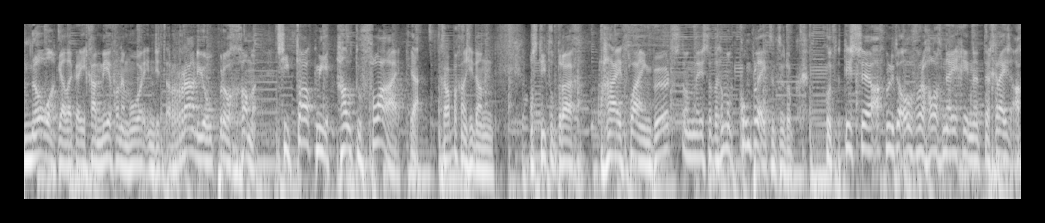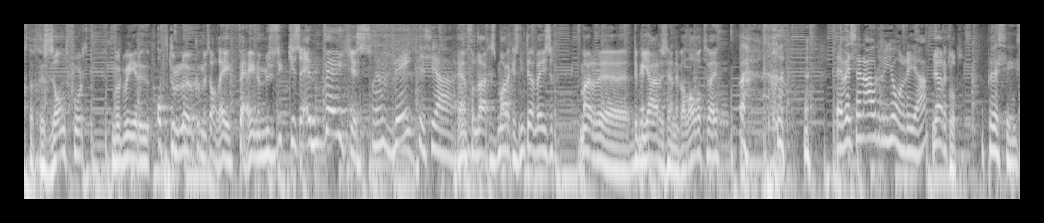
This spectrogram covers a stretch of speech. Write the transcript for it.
Noel Gallagher. Je gaat meer van hem horen in dit radioprogramma. She Taught Me How to Fly. Ja, grappig als je dan als titel draagt High Flying Birds. Dan is dat helemaal compleet natuurlijk. Goed, het is uh, acht minuten over half negen in het uh, grijsachtige Zandvoort. We proberen u op te leuken met allerlei fijne muziekjes en weetjes. En weetjes, ja. En vandaag is Marcus niet aanwezig. Maar uh, de bejaarden zijn er wel alle twee. en wij zijn oudere jongeren, ja? Ja, dat klopt. Precies.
